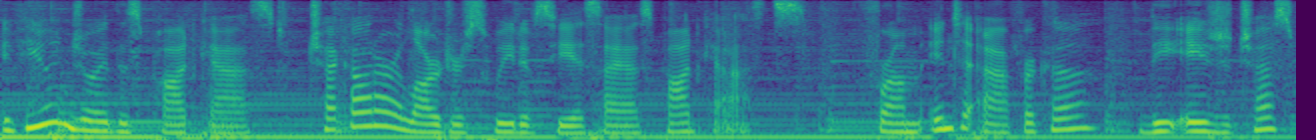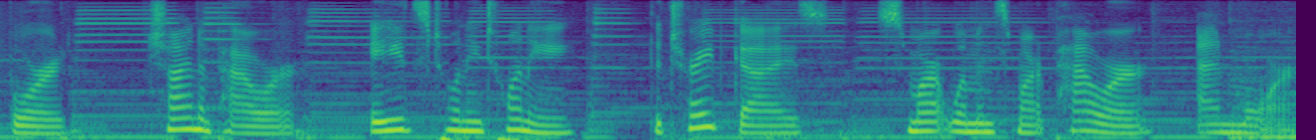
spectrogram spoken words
If you enjoyed this podcast, check out our larger suite of CSIS podcasts. From Into Africa, The Asia Chessboard, China Power, AIDS 2020, The Trade Guys, Smart Women, Smart Power, and more.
